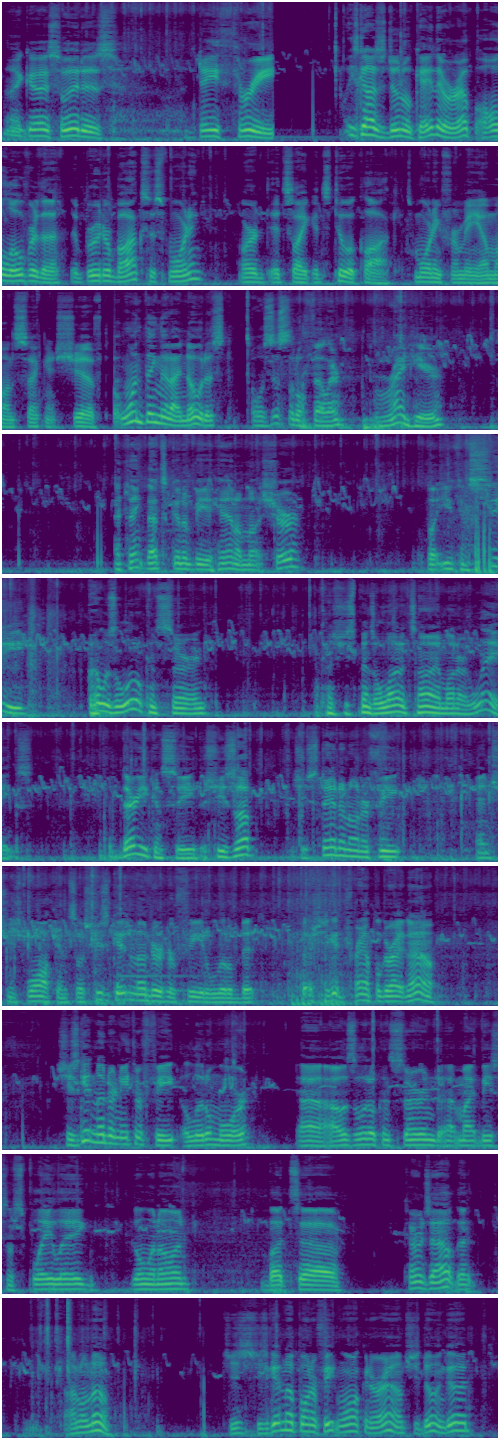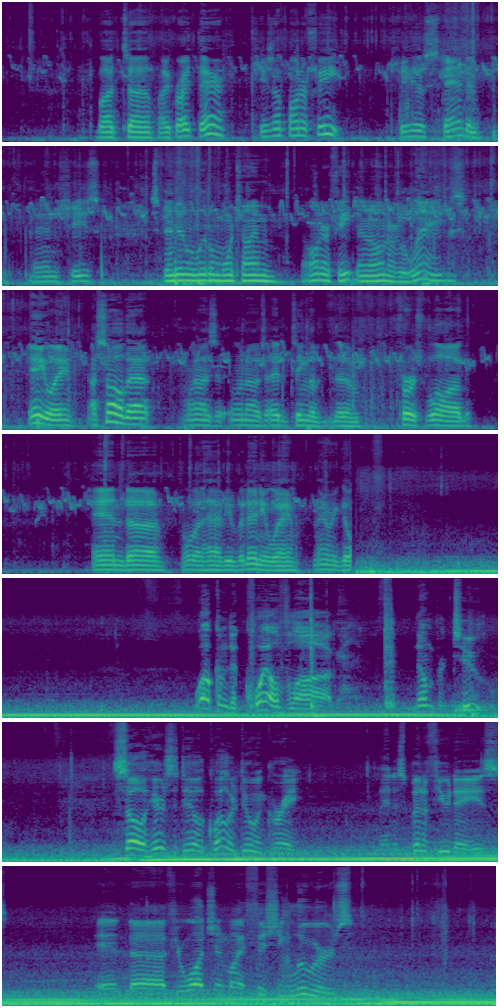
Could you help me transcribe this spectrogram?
Alright guys, so it is day three. These guys are doing okay. They were up all over the, the brooder box this morning. Or it's like, it's 2 o'clock. It's morning for me. I'm on second shift. One thing that I noticed was this little feller right here. I think that's going to be a hen. I'm not sure. But you can see, I was a little concerned because she spends a lot of time on her legs. But there you can see that she's up, she's standing on her feet, and she's walking. So she's getting under her feet a little bit. She's getting trampled right now. She's getting underneath her feet a little more. Uh, I was a little concerned that might be some splay leg going on. But uh, turns out that, I don't know. She's, she's getting up on her feet and walking around. She's doing good. But uh, like right there, she's up on her feet. She is standing and she's spending a little more time on her feet than on her legs. Anyway, I saw that when I was when I was editing the, the first vlog and uh, what have you. But anyway, there we go. Welcome to Quail Vlog number two. So here's the deal: quail are doing great, and it's been a few days. And uh, if you're watching my fishing lures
